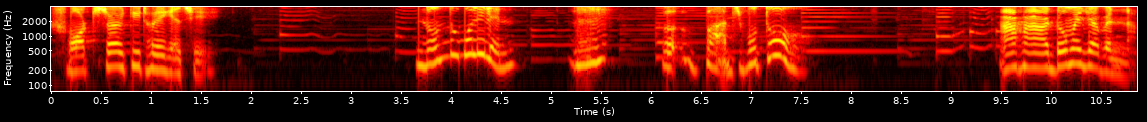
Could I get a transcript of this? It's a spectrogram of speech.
শর্ট সার্কিট হয়ে গেছে। নন্দু বলিলেন বাঁচবো তো? আহা দমে যাবেন না,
